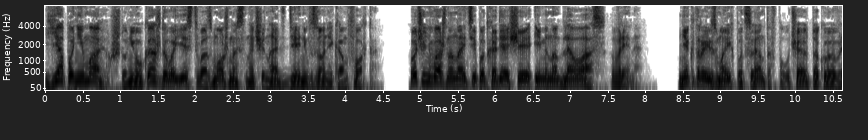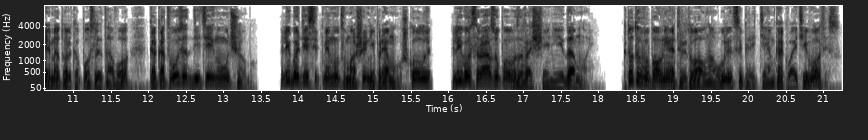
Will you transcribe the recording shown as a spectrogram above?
Я понимаю, что не у каждого есть возможность начинать день в зоне комфорта. Очень важно найти подходящее именно для вас время. Некоторые из моих пациентов получают такое время только после того, как отвозят детей на учебу. Либо 10 минут в машине прямо у школы, либо сразу по возвращении домой. Кто-то выполняет ритуал на улице перед тем, как войти в офис.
